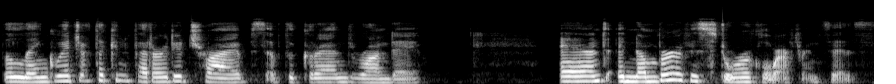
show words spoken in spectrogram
the language of the Confederated Tribes of the Grand Ronde, and a number of historical references.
